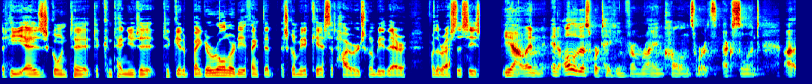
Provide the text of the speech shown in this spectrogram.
that he is going to to continue to to get a bigger role, or do you think that it's going to be a case that Howard's going to be there for the rest of the season? Yeah, and, and all of this we're taking from Ryan Collinsworth's excellent uh,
